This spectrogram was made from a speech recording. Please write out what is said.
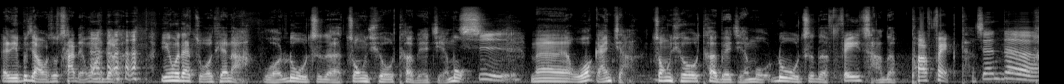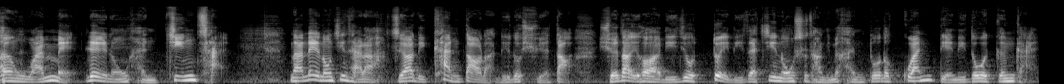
哎，你不讲我就差点忘掉了。因为在昨天呐、啊，我录制了中秋特别节目。是。那我敢讲，中秋特别节目录制的非常的 perfect，真的。很完美，内容很精。彩，那内容精彩了，只要你看到了，你都学到，学到以后啊，你就对你在金融市场里面很多的观点，你都会更改，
